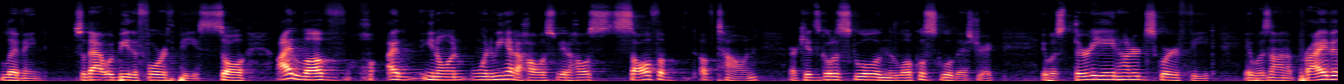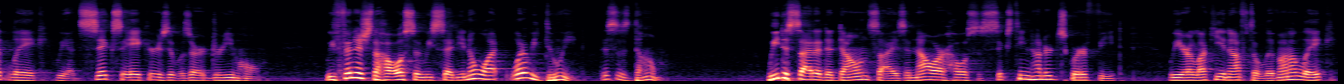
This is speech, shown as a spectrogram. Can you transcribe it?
living. So that would be the fourth piece. So I love, I you know, when, when we had a house, we had a house south of, of town. Our kids go to school in the local school district. It was 3,800 square feet. It was on a private lake. We had six acres. It was our dream home. We finished the house and we said, you know what? What are we doing? This is dumb. We decided to downsize, and now our house is 1,600 square feet. We are lucky enough to live on a lake,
